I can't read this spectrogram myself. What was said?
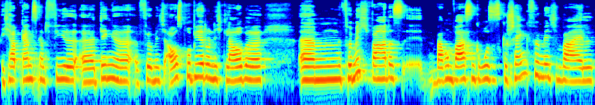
ich habe ganz, ganz viel äh, Dinge für mich ausprobiert und ich glaube, ähm, für mich war das, warum war es ein großes Geschenk für mich? Weil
